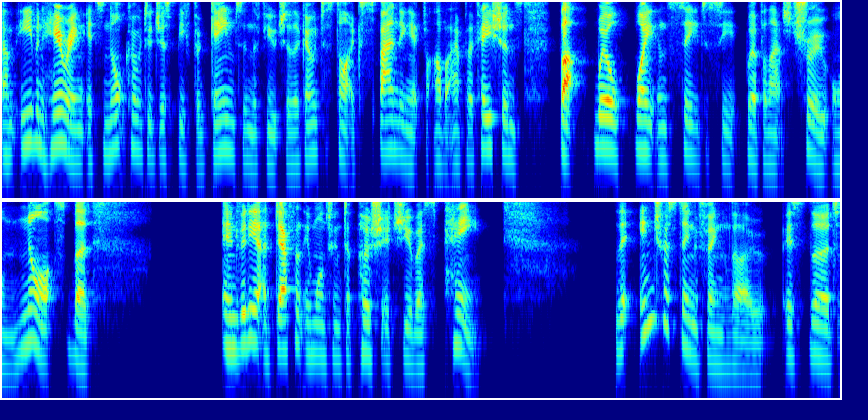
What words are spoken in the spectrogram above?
I'm even hearing it's not going to just be for games in the future. They're going to start expanding it for other applications, but we'll wait and see to see whether that's true or not. But NVIDIA are definitely wanting to push its USP. The interesting thing, though, is that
